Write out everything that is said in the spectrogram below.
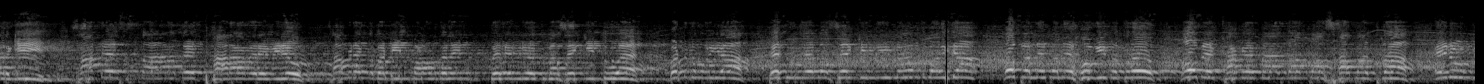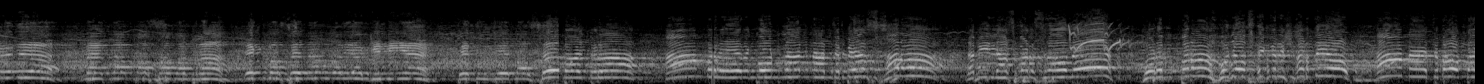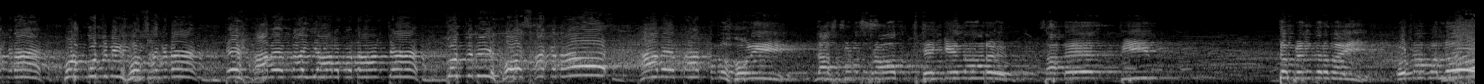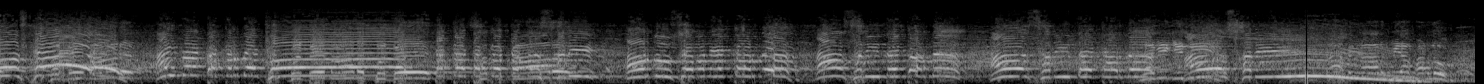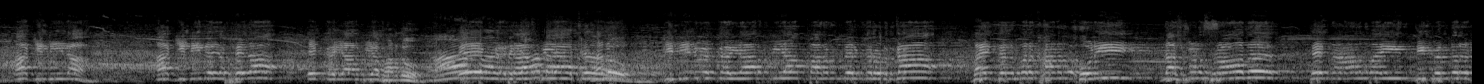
ਤੇ ਗਰਾਰੀ ਅਰਗੀ ਸਾਢੇ 17 ਤੇ 18 ਮੇਰੇ ਵੀਰੋ, ਸਾਹਮਣੇ ਕਬੱਡੀ ਪਾਉਣ ਦੇ ਲਈ ਮੇਰੇ ਵੀਰੋ, ਇੱਕ ਪਾਸੇ ਕੀਤੂ ਹੈ ਬਟਨੂਰੀਆ ਤੇ ਦੂਜੇ ਪਾਸੇ ਕਿੰਨੀ ਮਾਮਦ ਵਾਲੀਆ ਉਹ ਬੱਲੇ ਬੱਲੇ ਹੋ ਗਈ ਮਿੱਤਰੋ, ਉਹ ਵੇਖਾਂਗੇ ਮੈਚ ਦਾ ਪਾਸਾ ਵੱਟਦਾ। ਇਹਨੂੰ ਕਹਿੰਦੇ ਆ ਮੈਚ ਦਾ ਪਾਸਾ ਵੱਟਣਾ। ਇੱਕ ਪਾਸੇ ਨਾਮ ਵਾਲੀਆ ਗਿੰਨੀ ਹੈ, ਤੇ ਦੂਜੇ ਪਾਸੇ ਬਾਟੜਾ ਆ ਮਲੇਰ ਕੋਟਲਾ ਨੱਚ ਪਿਆ ਸਾਰਾ। ਨਬੀ ਲਸਮਣ ਸਰੋਦ ਹੁਣ ਪਰਾਂ ਹੋ ਜਾ ਫਿਕਰ ਛੱਡ ਦਿਓ ਆ ਮੈਚ ਬਹੁਤ ਤਕੜਾ ਹੈ ਹੁਣ ਕੁਝ ਵੀ ਹੋ ਸਕਦਾ ਹੈ? ਕਿ ਹਾਲੇ ਤਾਂ ਯਾਰ ਮੈਦਾਨ 'ਚ ਕੁਝ ਵੀ ਹੋ ਸਕਦਾ। ਹਾਲੇ ਤਾਂ ਹੋਲੀ। ਲਸਮਣ ਸਰੋਤ ਠੇਕੇਦਾਰ ਸਾਡੇ ਦੀਪ ਦਵਿੰਦਰ ਬਾਈ। ਉਹਨਾਂ ਵੱਲੋਂ ਆਈਨਾ ਟੱਕਰ ਦੇਖੋ। ਵੱਡੇ ਮਾਣ, ਵੱਡੇ ਟੱਕਰ ਟੱਕਰ ਟੱਕਰ। ਸਰੀ। ਔਰ ਦੂਸਰੇ ਬਨੇ ਕਰਦ। ਆ ਸਰੀ ਤੇ ਕਰਦ। ਆ ਸਰੀ ਤੇ ਗਿੱਲੀ। ਆ ਸਰੀ। 1000 ਰੁਪਿਆ ਫੜ ਲਓ। ਆ ਗਿੰਨੀ ਦਾ। ਆ ਗਿੱਲੀ ਦੇ ਜੱਫੇ ਦਾ 1000 ਰੁਪਿਆ ਫੜ ਲਓ। 1000 ਰੁਪਿਆ ਚਲੋ। ਗਿੱਲੀ ਨੂੰ 1000 ਰੁਪਿਆ ਪਰਮ ਮਿਰਕ ਰੁੜਕਾ ਬਾਈ ਦਿਲਬਰ ਖਾਨ ਖੋੜੀ ਲక్ష్మణ ਸਰਾਦ ਤੇ ਨਾਲ ਬਾਈ ਦੀਪਿੰਦਰ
